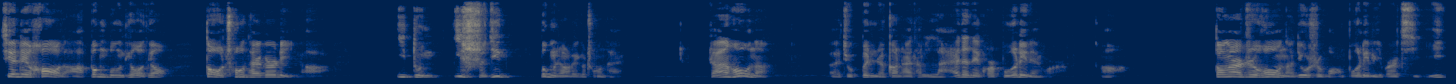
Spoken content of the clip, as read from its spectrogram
见这耗子啊蹦蹦跳跳到窗台根里啊一蹲，一使劲蹦上这个窗台，然后呢，呃，就奔着刚才他来的那块玻璃那块啊，到那儿之后呢，又是往玻璃里边挤，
